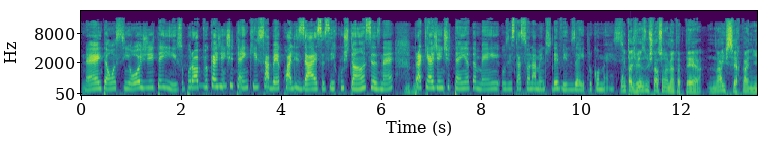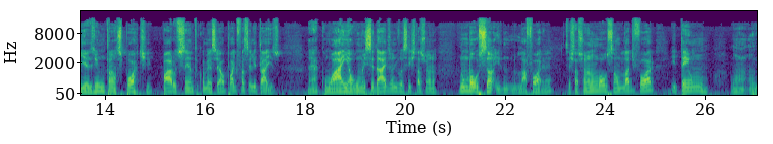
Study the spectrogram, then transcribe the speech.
né? Então, assim, hoje tem isso. Por óbvio que a gente tem que saber equalizar essas circunstâncias, né? Uhum. Para que a gente tenha também os estacionamentos devidos aí para o comércio. Muitas vezes um estacionamento até nas cercanias e um transporte para o centro comercial pode facilitar isso, né? Como há em algumas cidades onde você estaciona num bolsão lá fora, né? Você estaciona num bolsão do lado de fora e tem um, um,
